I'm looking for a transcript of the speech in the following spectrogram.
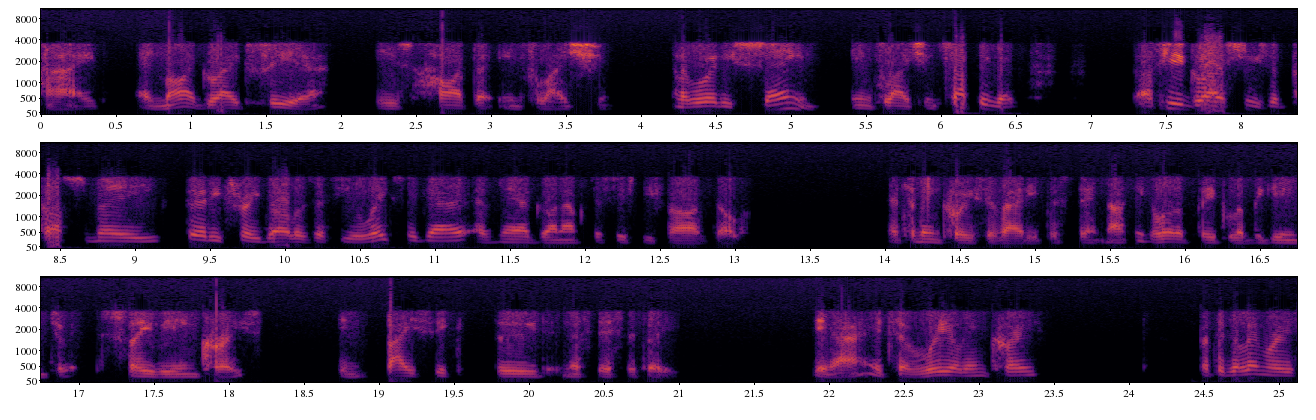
paid. And my great fear is hyperinflation. And I've already seen inflation, something that a few groceries that cost me $33 a few weeks ago have now gone up to $55. That's an increase of 80%. And I think a lot of people are beginning to see the increase in basic food necessities. You know, it's a real increase. But the dilemma is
